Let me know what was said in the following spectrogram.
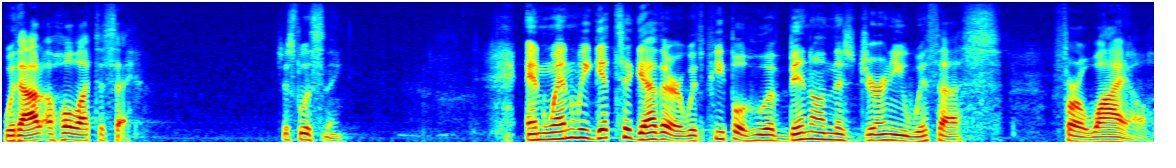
without a whole lot to say, just listening. And when we get together with people who have been on this journey with us for a while,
